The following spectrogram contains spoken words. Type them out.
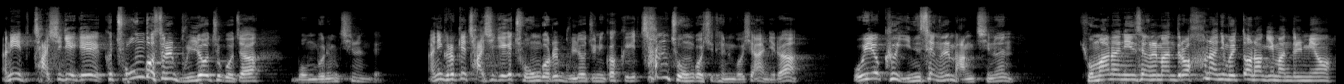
아니, 자식에게 그 좋은 것을 물려주고자 몸부림치는데. 아니, 그렇게 자식에게 좋은 것을 물려주니까 그게 참 좋은 것이 되는 것이 아니라 오히려 그 인생을 망치는 교만한 인생을 만들어 하나님을 떠나게 만들며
